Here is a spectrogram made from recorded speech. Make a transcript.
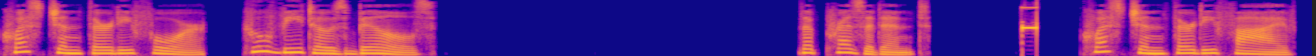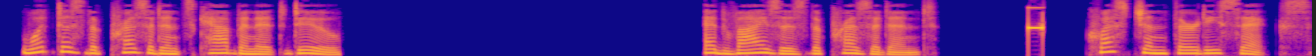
Question 34. Who vetoes bills? The President. Question 35. What does the President's Cabinet do? Advises the President. Question 36.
